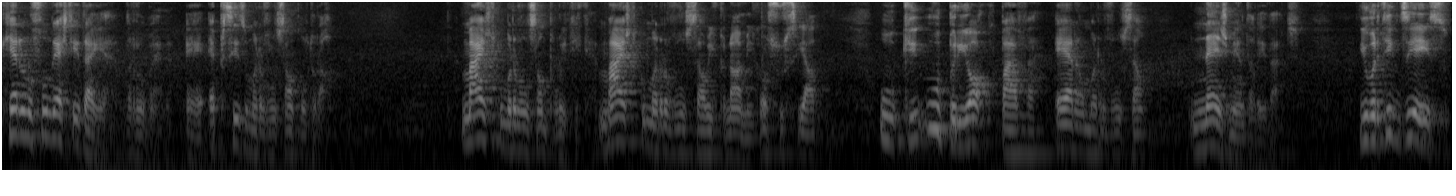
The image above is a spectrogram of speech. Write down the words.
Que era, no fundo, esta ideia de Ruben. É, é preciso uma revolução cultural. Mais do que uma revolução política, mais do que uma revolução económica ou social o que o preocupava era uma revolução nas mentalidades. E o artigo dizia isso,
